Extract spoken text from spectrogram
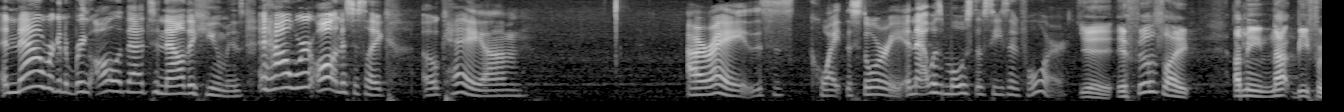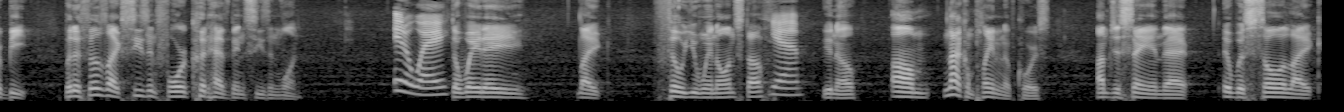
And now we're gonna bring all of that to now the humans, and how we're all. And it's just like, okay, um, all right, this is quite the story, and that was most of season four. yeah it feels like i mean not beat for beat but it feels like season four could have been season one. In a way, the way they like fill you in on stuff yeah, you know? Um not complaining of course. I'm just saying that it was so like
